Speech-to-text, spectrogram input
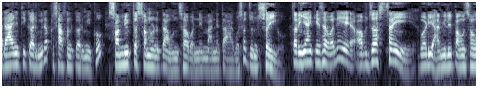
राजनीतिक कर्मी र प्रशासन कर्मीको संयुक्त संलग्नता हुन्छ भन्ने मान्यता आएको छ जुन सही हो। तर यहाँ के छ भने अब जस चाहिँ बढी हामीले पाउँछौ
